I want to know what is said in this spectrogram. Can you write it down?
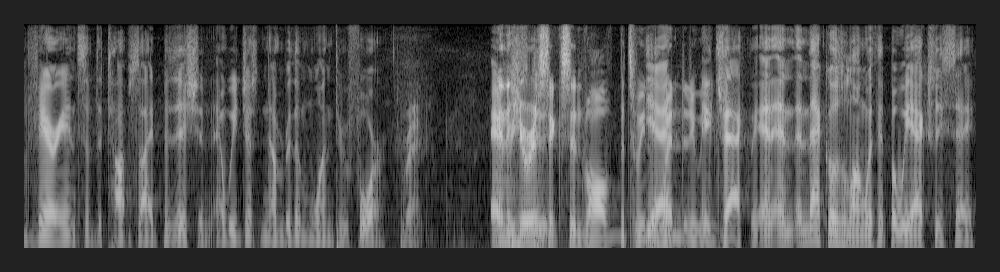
variants of the top side position, and we just number them one through four. Right. And the Every stu- heuristics involved between when to do each. exactly. And, and and that goes along with it. But we actually say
